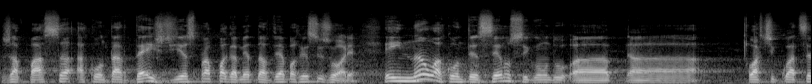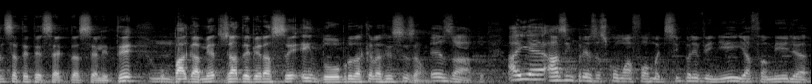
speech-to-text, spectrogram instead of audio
já passa a contar 10 dias para pagamento da verba rescisória. Em não acontecendo, segundo a, a o artigo 477 da CLT, uhum. o pagamento já deverá ser em dobro daquela rescisão. Exato. Aí é as empresas, como uma forma de se prevenir e a família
